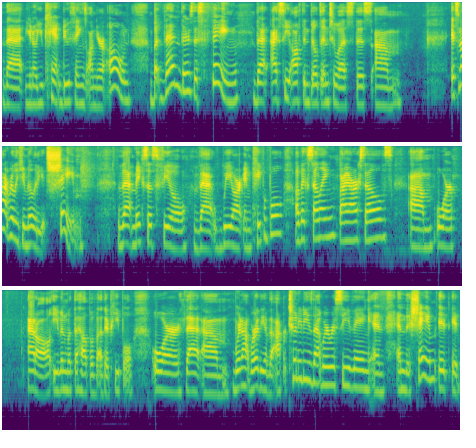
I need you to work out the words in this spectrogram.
that you know you can't do things on your own but then there's this thing that i see often built into us this um it's not really humility it's shame that makes us feel that we are incapable of excelling by ourselves um, or at all, even with the help of other people, or that um, we're not worthy of the opportunities that we're receiving, and and the shame it it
